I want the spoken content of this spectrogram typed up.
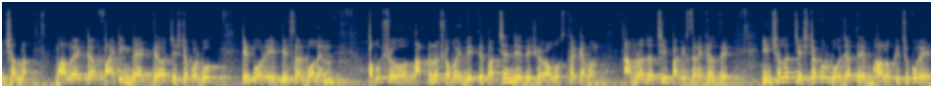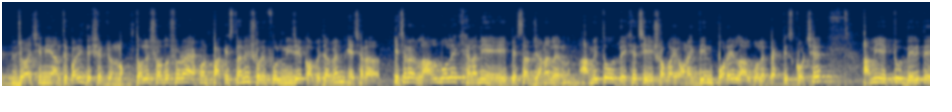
ইনশাল্লাহ। ভালো একটা ফাইটিং ব্যাক দেওয়ার চেষ্টা করব। এরপর এই পেসার বলেন, অবশ্য আপনারা সবাই দেখতে পাচ্ছেন যে দেশের অবস্থা কেমন। আমরা যাচ্ছি পাকিস্তানে খেলতে। ইনশাল্লাহ চেষ্টা করব যাতে ভালো কিছু করে জয় ছিনিয়ে আনতে পারি দেশের জন্য। দলের সদস্যরা এখন পাকিস্তানে, শরীফুল নিজে কবে যাবেন? এছাড়া এছাড়া লাল বলে খেলা নিয়ে এই পেসার জানালেন, আমি তো দেখেছি সবাই অনেকদিন পরে লাল বলে প্র্যাকটিস করছে। আমি একটু দেরিতে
